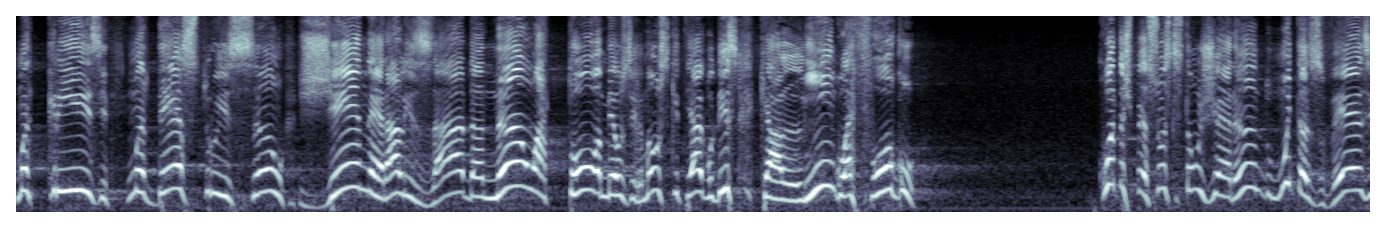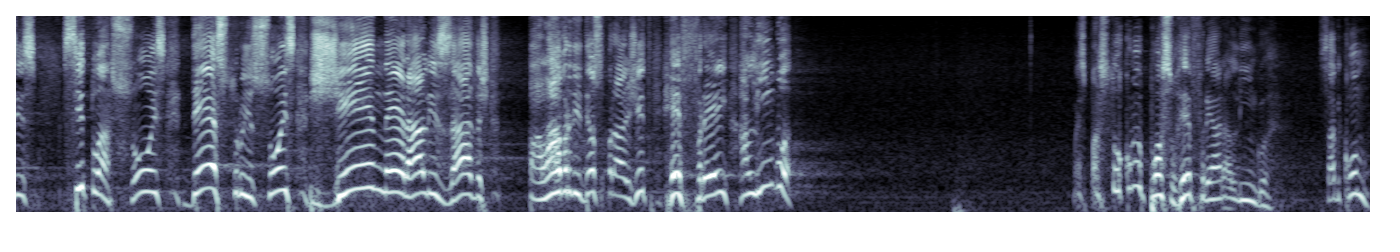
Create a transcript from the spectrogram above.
uma crise, uma destruição generalizada. Não à toa, meus irmãos, que Tiago diz que a língua é fogo. Quantas pessoas que estão gerando, muitas vezes, situações, destruições generalizadas palavra de Deus para a gente, refreie a língua. Mas, pastor, como eu posso refrear a língua? Sabe como?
